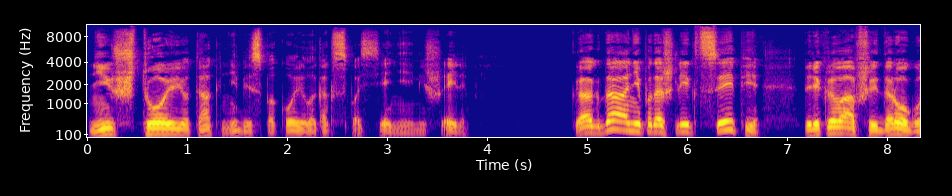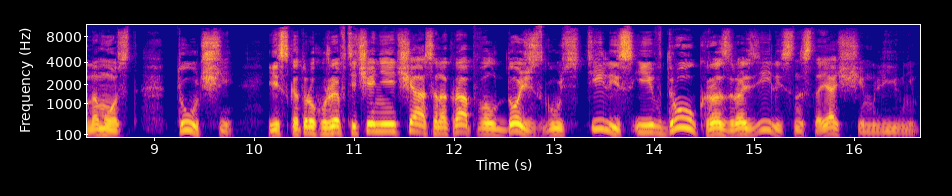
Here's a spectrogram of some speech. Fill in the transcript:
Ничто ее так не беспокоило, как спасение Мишеля. Когда они подошли к цепи, перекрывавшей дорогу на мост, тучи, из которых уже в течение часа накрапывал дождь, сгустились и вдруг разразились настоящим ливнем.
